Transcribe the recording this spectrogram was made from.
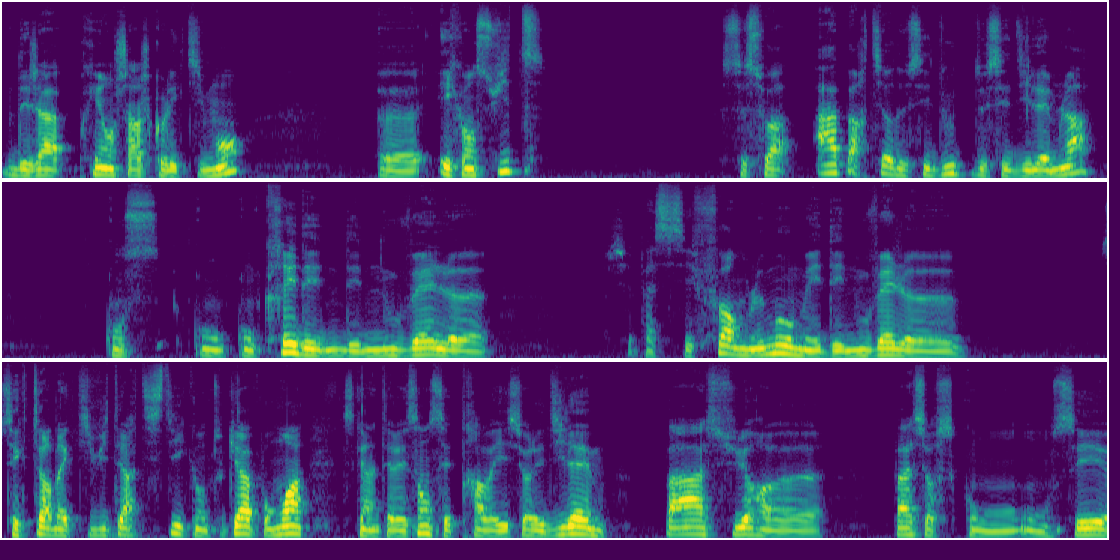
déjà pris en charge collectivement euh, et qu'ensuite, ce soit à partir de ces doutes, de ces dilemmes-là, qu'on crée des, nouvelles, euh, je ne sais pas si c'est forme le mot, mais des nouvelles euh, secteurs d'activité artistique. En tout cas, pour moi, ce qui est intéressant, c'est de travailler sur les dilemmes, pas sur, pas sur ce qu'on sait,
